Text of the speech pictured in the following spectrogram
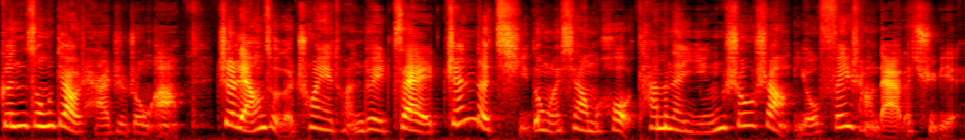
跟踪调查之中啊，这两组的创业团队在真的启动了项目后，他们的营收上有非常大的区别。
